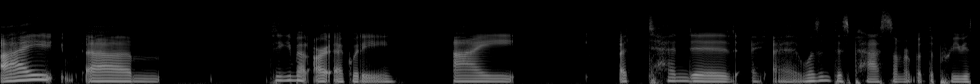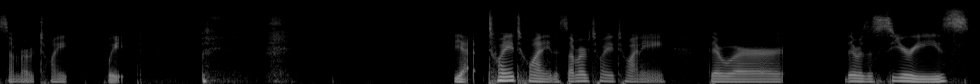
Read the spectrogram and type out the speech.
i um thinking about ArtEquity i attended I, I wasn't this past summer but the previous summer of 20 wait yeah 2020 the summer of 2020 there were there was a series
